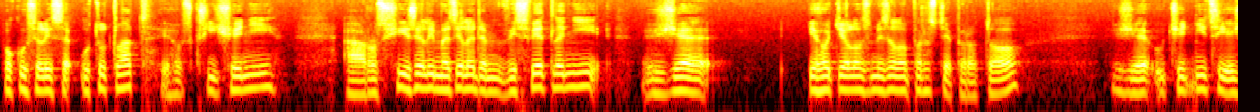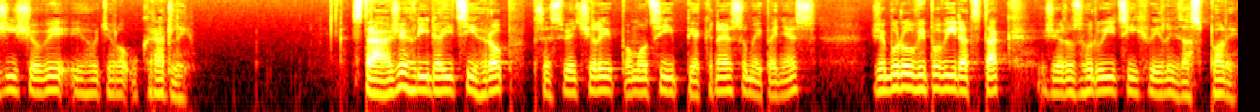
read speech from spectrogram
Pokusili se ututlat jeho vzkříšení a rozšířili mezi lidem vysvětlení, že jeho tělo zmizelo prostě proto, že učedníci Ježíšovi jeho tělo ukradli. Stráže hlídající hrob přesvědčili pomocí pěkné sumy peněz, že budou vypovídat tak, že rozhodující chvíli zaspali.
